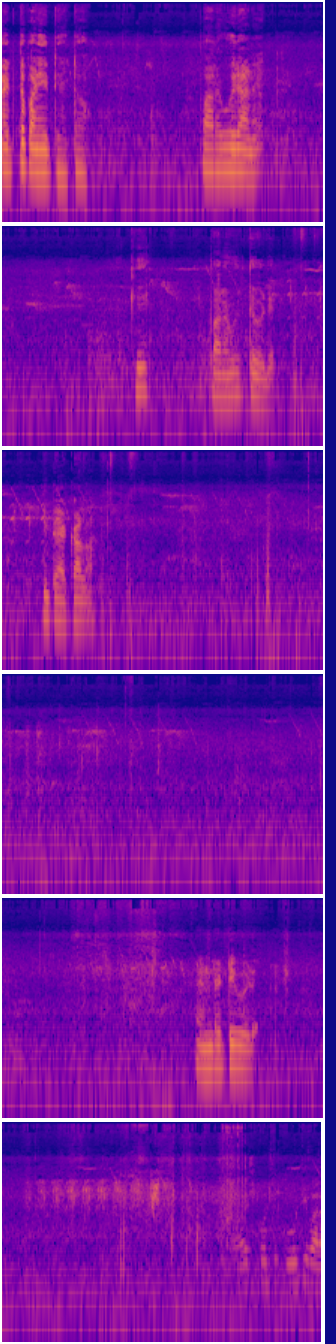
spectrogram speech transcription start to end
അടുത്ത പണി കിട്ടി കേട്ടോ. പറവൂരാണ്. ഓക്കെ. പറവൂരത്തെ വീട്. ഈ തേക്കാളാ. രണ്ടട്ടി വീട്. കൂട്ടി പറ.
